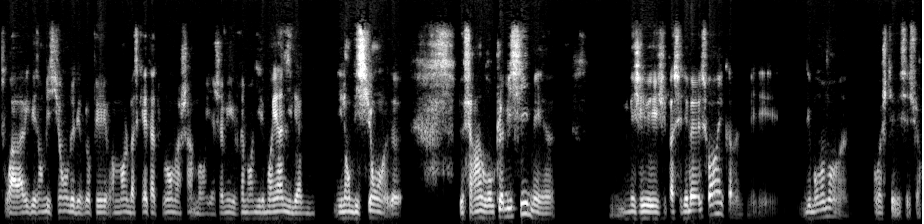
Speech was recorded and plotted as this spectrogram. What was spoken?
pour avec des ambitions de développer vraiment le basket à Toulon, machin. Bon, il n'y a jamais eu vraiment ni les moyens ni l'ambition de, faire un gros club ici, mais euh, j'ai passé des belles soirées quand même, des, bons moments pour acheter, c'est sûr.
